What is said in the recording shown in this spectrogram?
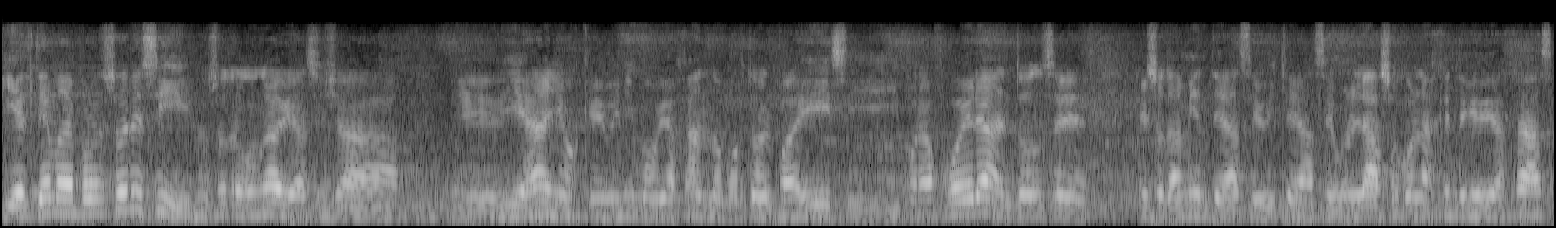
Y el tema de profesores, sí, nosotros con Gaby hace ya eh, 10 años que venimos viajando por todo el país y, y por afuera, entonces eso también te hace, viste, hacer un lazo con la gente que viajas,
